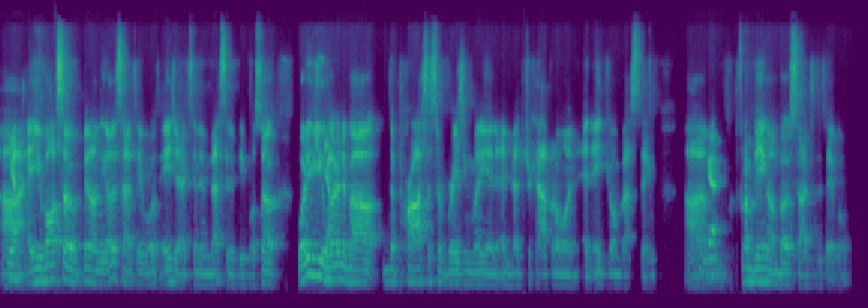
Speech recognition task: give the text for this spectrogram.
Uh, yeah. And you've also been on the other side of the table with Ajax and invested in people. So, what have you yeah. learned about the process of raising money and, and venture capital and, and angel investing um, yeah. from being on both sides of the table?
